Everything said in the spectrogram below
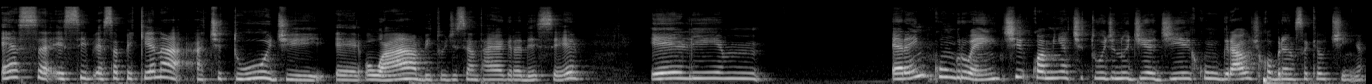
essa, esse, essa pequena atitude é, ou hábito de sentar e agradecer, ele hum, era incongruente com a minha atitude no dia a dia e com o grau de cobrança que eu tinha.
